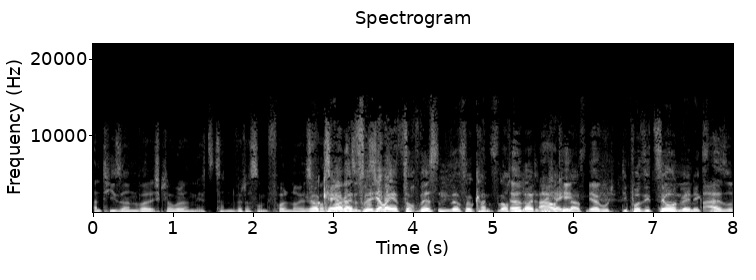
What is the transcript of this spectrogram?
anteasern, weil ich glaube, dann jetzt dann wird das so ein voll neues. Okay, das will ich aber jetzt doch wissen. Das so kannst du doch die Ähm, Leute ah, nicht okay. hängen lassen. Ja gut. Die Position Ähm, wenigstens. Also,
